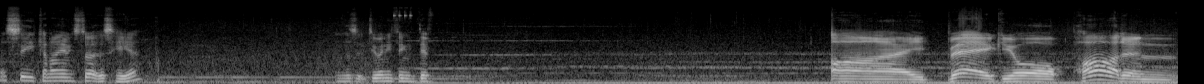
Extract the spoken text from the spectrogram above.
Let's see, can I insert this here? And does it do anything different? I beg your pardon.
